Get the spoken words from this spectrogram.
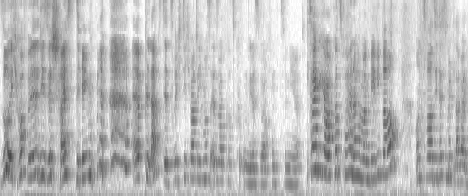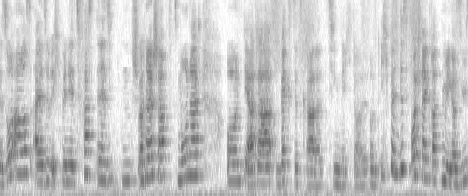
So, ich hoffe, dieses Scheißding äh, platzt jetzt richtig. Warte, ich muss erst mal kurz gucken, wie das überhaupt funktioniert. Ich zeige euch aber kurz vorher nochmal meinen Babybauch. Und zwar sieht es mittlerweile so aus. Also ich bin jetzt fast in der siebten Schwangerschaftsmonat. Und ja, da wächst jetzt gerade ziemlich doll. Und ich finde das Bäuchlein gerade mega süß.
